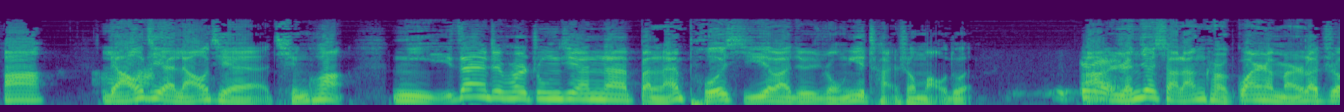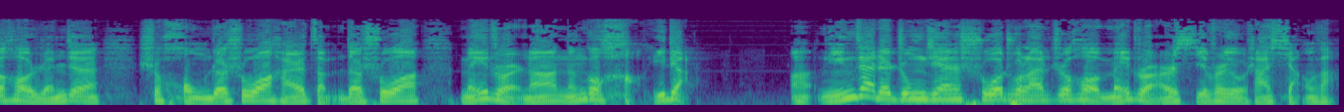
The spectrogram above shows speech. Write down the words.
啊，了解了解情况。你在这块中间呢，本来婆媳吧就容易产生矛盾啊。人家小两口关上门了之后，人家是哄着说还是怎么的说，没准呢能够好一点啊。您在这中间说出来之后，没准儿媳妇儿有啥想法，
